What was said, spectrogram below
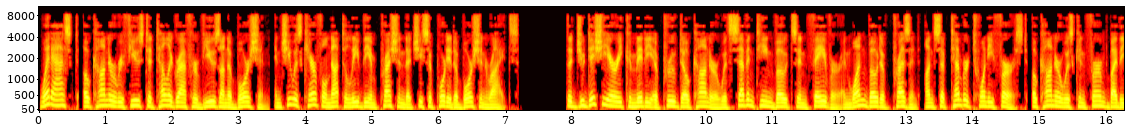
When asked, O'Connor refused to telegraph her views on abortion, and she was careful not to leave the impression that she supported abortion rights. The Judiciary Committee approved O'Connor with 17 votes in favor and one vote of present. On September 21, O'Connor was confirmed by the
